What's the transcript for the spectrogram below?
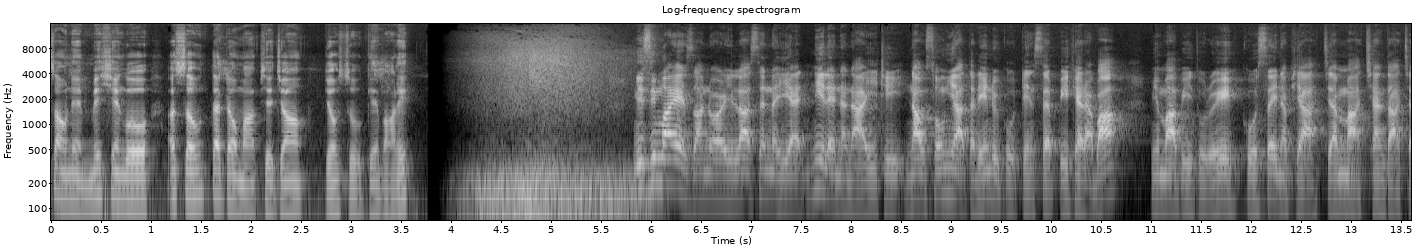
ဆောင်တဲ့မစ်ရှင်ကိုအဆုံးသတ်တော့မှာဖြစ်ကြောင်းပြောဆိုခဲ့ပါတယ်။မြစီမရဲ့ဇန်နဝါရီလ12ရက်နေ့လယ်2နာရီထိနောက်ဆုံးရသတင်းတွေကိုတင်ဆက်ပေးခဲ့တာပါမြန်မာပြည်သူတွေကိုစိတ်နှဖျားစမ်းမချမ်းသာကြ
